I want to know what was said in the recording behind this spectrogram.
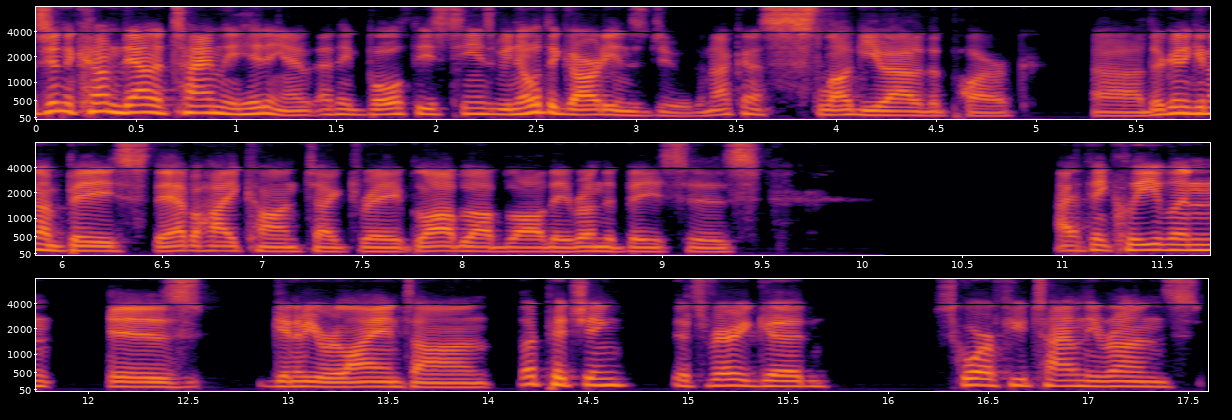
it's going to come down to timely hitting. I, I think both these teams, we know what the Guardians do. They're not going to slug you out of the park. Uh, they're going to get on base. They have a high contact rate, blah, blah, blah. They run the bases. I think Cleveland is going to be reliant on their pitching. It's very good. Score a few timely runs.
